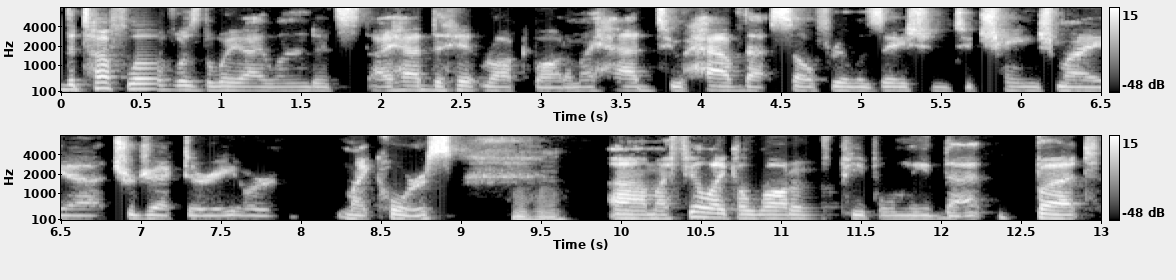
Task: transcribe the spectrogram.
the tough love was the way i learned. It's i had to hit rock bottom. I had to have that self realization to change my uh, trajectory or my course. Mm-hmm. um, i feel like a lot of people need that but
